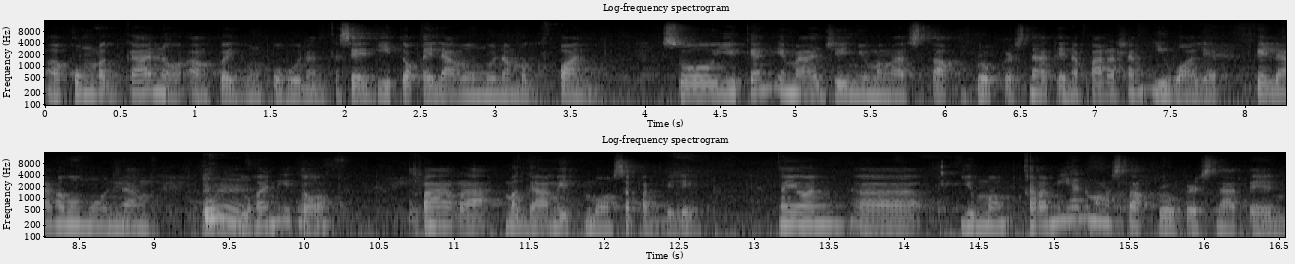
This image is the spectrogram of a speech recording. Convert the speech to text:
uh, kung magkano ang pwede mong puhunan. Kasi dito kailangan mo munang mag-fund So you can imagine yung mga stock brokers natin na para siyang e-wallet. Kailangan mo munang ponduhan ito para magamit mo sa pagbili. Ngayon, ah, yung mga, karamihan ng mga stock brokers natin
